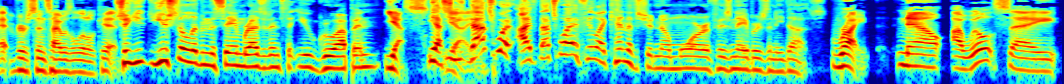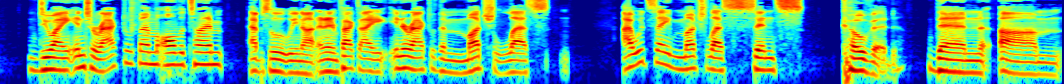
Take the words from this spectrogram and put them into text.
ever since I was a little kid. So you you still live in the same residence that you grew up in? Yes. See, Yeah, yeah. that's what I that's why I feel like Kenneth should know more of his neighbors than he does. Right. Now, I will say, do I interact with them all the time? Absolutely not. And in fact, I interact with them much less, I would say much less since COVID than um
